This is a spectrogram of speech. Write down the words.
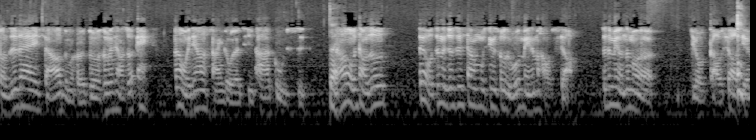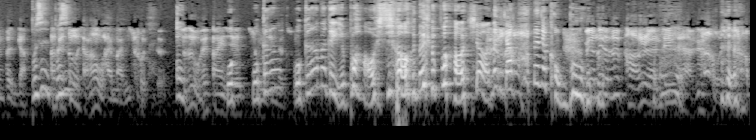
总之在想要怎么合作的时候，我想说，哎，那我一定要想一个我的奇葩故事。对，然后我想说，对我真的就是像木星说的，我没那么好笑，就是没有那么。有搞笑天分这样，不是不是，我想到我还蛮蠢的，就是我会发现我我刚刚我刚刚那个也不好笑，那个不好笑，那个叫那叫恐怖，没有那个是旁人听起来很好笑。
